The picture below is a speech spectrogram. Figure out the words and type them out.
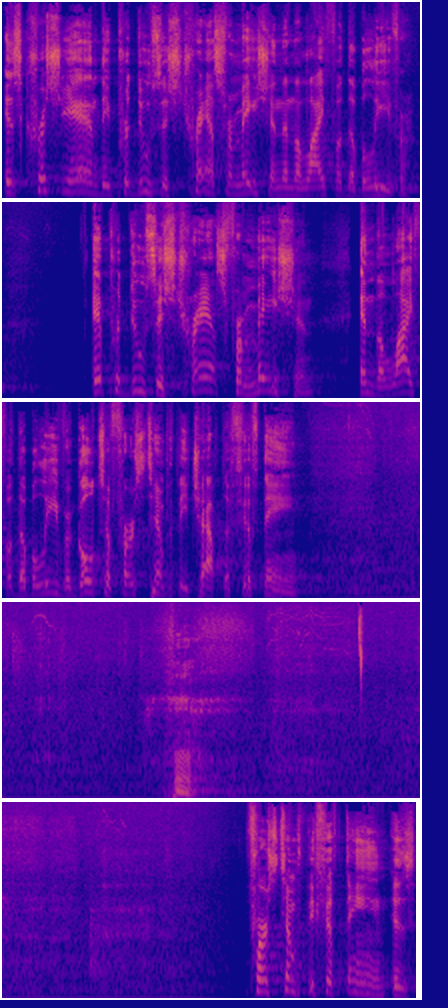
is Christianity produces transformation in the life of the believer. It produces transformation in the life of the believer. Go to 1 Timothy chapter 15. Hmm. 1 Timothy 15 is,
